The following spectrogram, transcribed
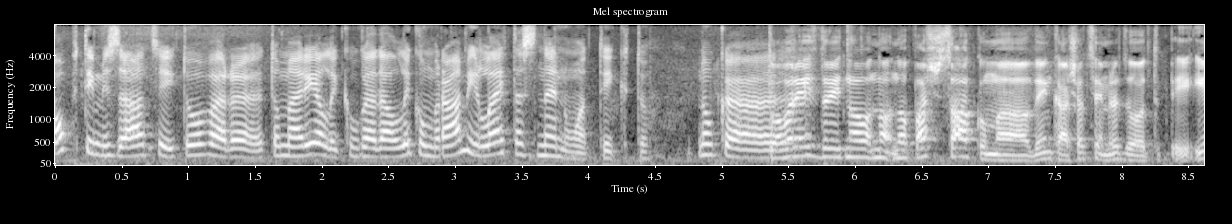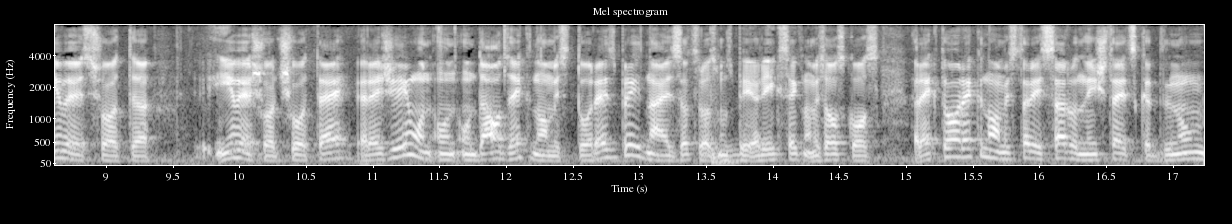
optimizāciju to var eh, tomēr ielikt kaut kādā likuma rāmī, lai tas nenotiktu. Nu, ka... To var izdarīt no, no, no paša sākuma, vienkārši acīm redzot, ieviešot, ieviešot šo režīmu. Un, un, un daudz ekonomistu toreiz brīdināja. Es atceros, mums bija Rīgas ekonomikas augstskolas rektora ekonomists arī saruna. Viņš teica, ka, nu,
